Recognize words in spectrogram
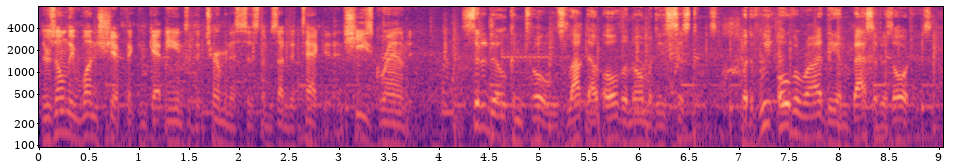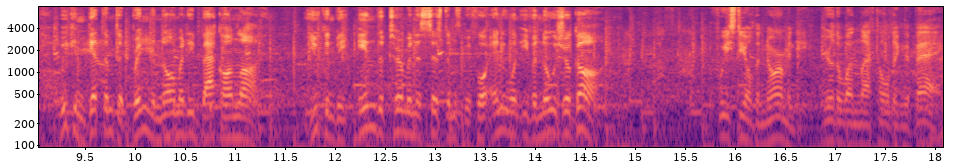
There's only one ship that can get me into the Terminus systems undetected, and she's grounded. Citadel controls locked out all the Normandy's systems, but if we override the Ambassador's orders, we can get them to bring the Normandy back online. You can be in the Terminus systems before anyone even knows you're gone. If we steal the Normandy, you're the one left holding the bag.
